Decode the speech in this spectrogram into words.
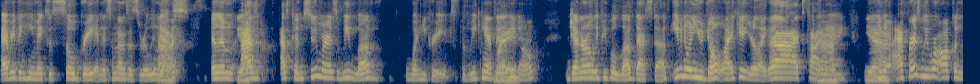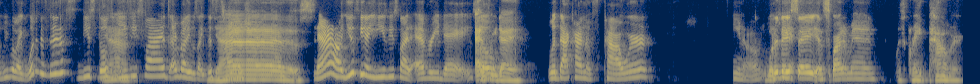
everything he makes is so great and it sometimes it's really not Yes. and then Yeah. as as consumers we love what he creates because we can't say that we don't generally people love that stuff even when you don't like it you're like ah it's kanye Yeah. you know at first we were all con- we were like what is this these those Yeah. yeezy slides everybody was like this is Yes. now you see a yeezy slide every day so Every day. with that kind of power you know What you did they say in Spider Man? With great power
